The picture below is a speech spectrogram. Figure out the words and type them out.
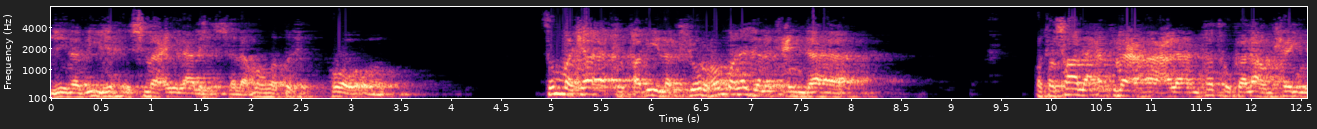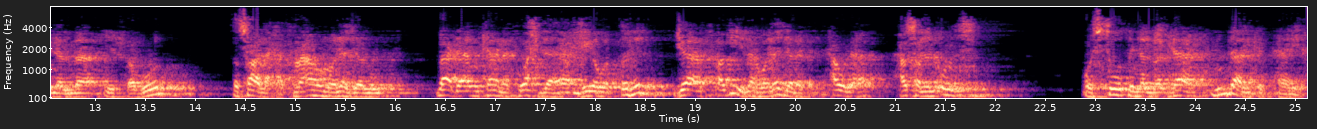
لنبيه إسماعيل عليه السلام وهو طفل هو وأمه. ثم جاءت القبيلة جرهم ونزلت عندها وتصالحت معها على أن تترك لهم شيء من الماء يشربون. تصالحت معهم ونزلوا. بعد أن كانت وحدها هي والطفل جاءت قبيلة ونزلت حولها حصل الأنس واستوطن المكان من ذلك التاريخ.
